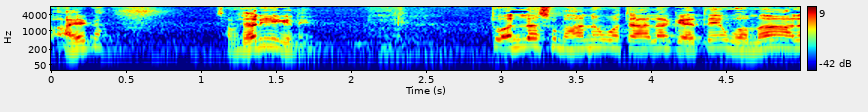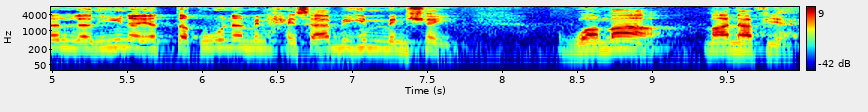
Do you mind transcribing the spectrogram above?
آئے گا۔ سمجھا رہی ہے کہ نہیں؟ تو اللہ سبحانہ و تعالیٰ کہتے ہیں، وما علی الذین یتقون من حسابهم من شیء وما، ما نافیہ ہے۔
